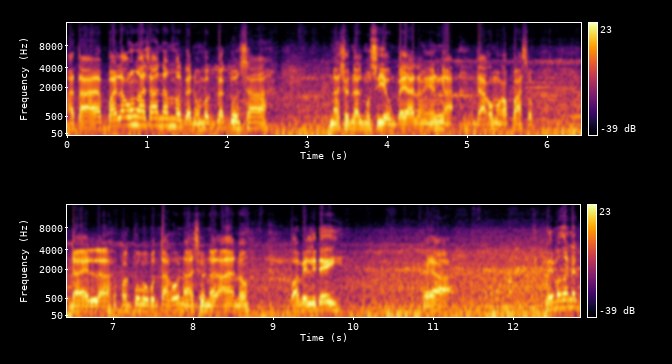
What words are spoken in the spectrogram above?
At ah, bala ko nga sana mag, ano, mag-vlog doon sa National Museum. Kaya lang yun nga, hindi ako makapasok. Dahil ah, pag pumupunta ko, national, ano, family day. Kaya, may mga nag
